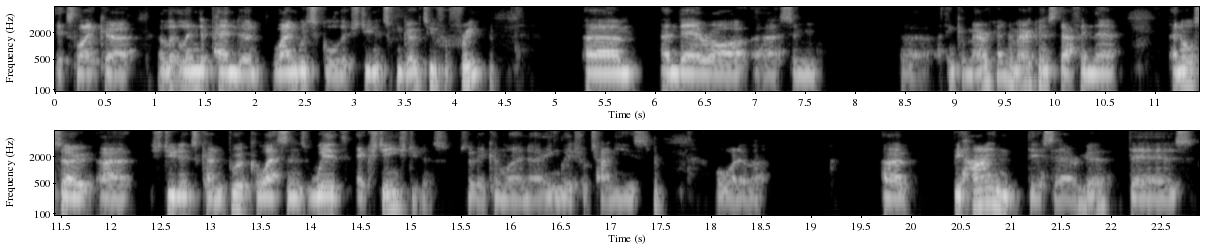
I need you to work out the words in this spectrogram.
It's like a, a, little independent language school that students can go to for free. Um, and there are uh, some, uh, I think, American, American staff in there. And also uh, students can book lessons with exchange students so they can learn uh, English or Chinese or whatever. Uh, behind this area, there's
